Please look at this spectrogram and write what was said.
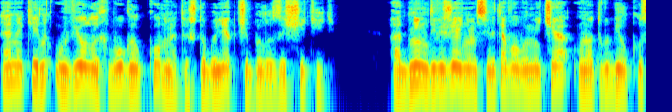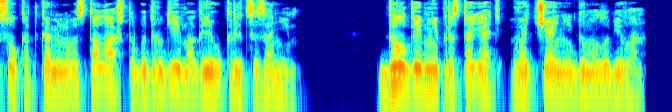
Энакин увел их в угол комнаты, чтобы легче было защитить. Одним движением светового меча он отрубил кусок от каменного стола, чтобы другие могли укрыться за ним. Долго им не простоять, в отчаянии думал Убиван.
